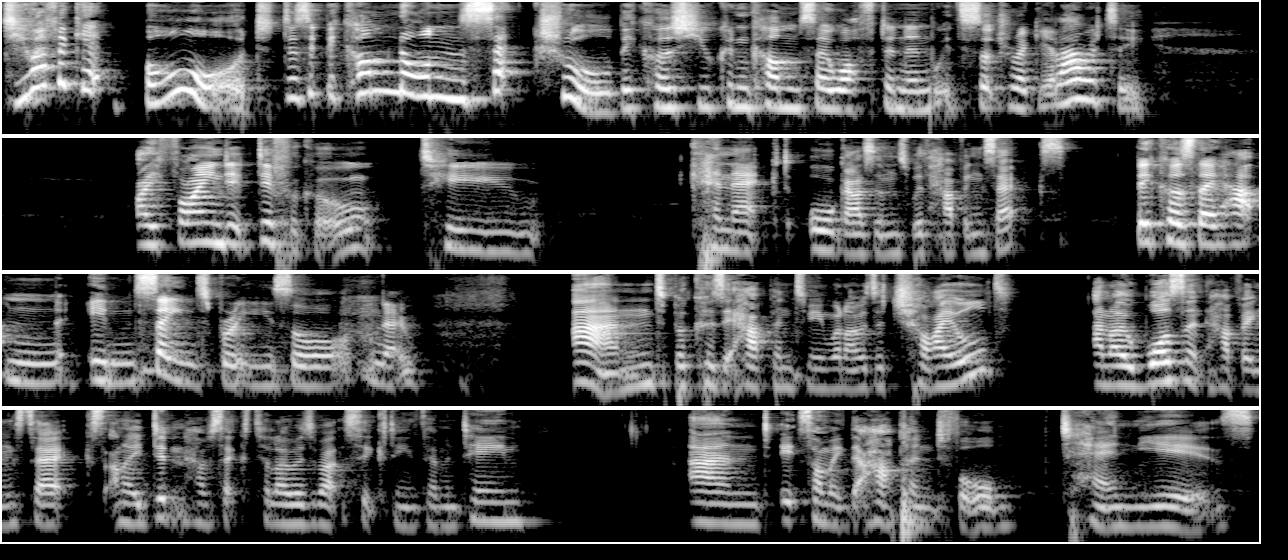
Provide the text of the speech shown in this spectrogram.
do you ever get bored? Does it become non-sexual because you can come so often and with such regularity? I find it difficult to connect orgasms with having sex. Because they happen in Sainsbury's or you know and because it happened to me when I was a child and I wasn't having sex and I didn't have sex till I was about 16, 17. And it's something that happened for 10 years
